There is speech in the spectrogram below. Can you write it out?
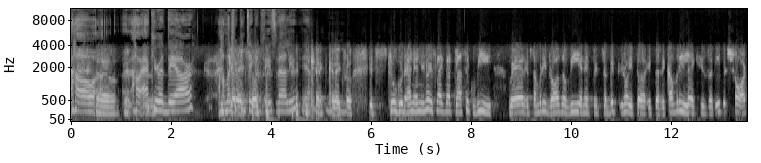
how uh, how accurate they are how much correct. you can take so, at face value. Yeah. correct. So it's true good, and and you know it's like that classic V where if somebody draws a V and if it's a bit, you know, if the if the recovery leg is a little bit short,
